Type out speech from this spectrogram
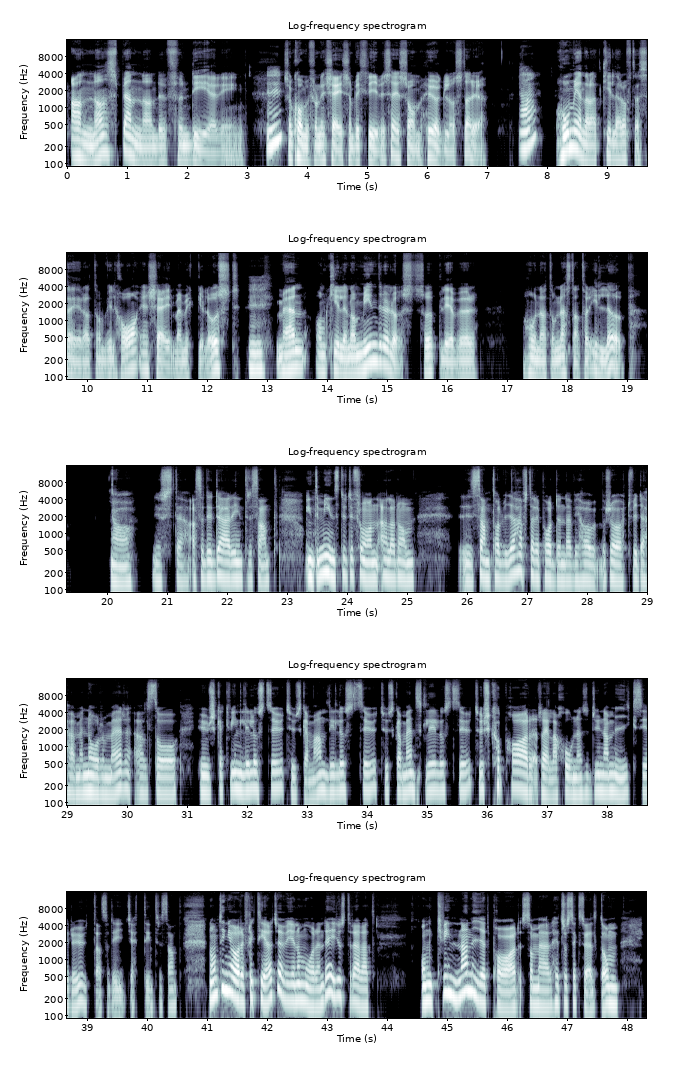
annan spännande fundering Mm. som kommer från en tjej som beskriver sig som höglustare. Ja. Hon menar att killar ofta säger att de vill ha en tjej med mycket lust. Mm. Men om killen har mindre lust så upplever hon att de nästan tar illa upp. Ja, just det. Alltså det där är intressant. Inte minst utifrån alla de eh, samtal vi har haft här i podden där vi har rört vid det här med normer. Alltså hur ska kvinnlig lust se ut? Hur ska manlig lust se ut? Hur ska mänsklig lust se ut? Hur ska parrelationens dynamik se ut? Alltså det är jätteintressant. Någonting jag har reflekterat över genom åren det är just det där att om kvinnan i ett par som är heterosexuellt, om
